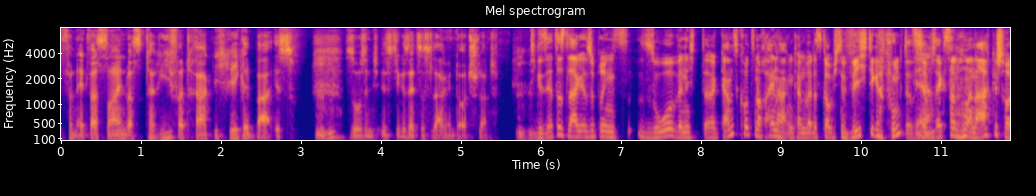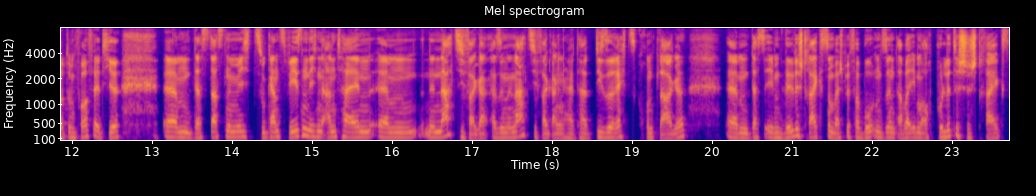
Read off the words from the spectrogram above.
von etwas sein, was tarifvertraglich regelbar ist. Mhm. So sind, ist die Gesetzeslage in Deutschland. Mhm. Die Gesetzeslage ist übrigens so, wenn ich da ganz kurz noch einhaken kann, weil das, glaube ich, ein wichtiger Punkt ist. Ja. Ich habe es extra nochmal nachgeschaut im Vorfeld hier, ähm, dass das nämlich zu ganz wesentlichen Anteilen ähm, eine Nazi-Vergangenheit, also eine Nazi-Vergangenheit hat, diese Rechtsgrundlage, ähm, dass eben wilde Streiks zum Beispiel verboten sind, aber eben auch politische Streiks,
